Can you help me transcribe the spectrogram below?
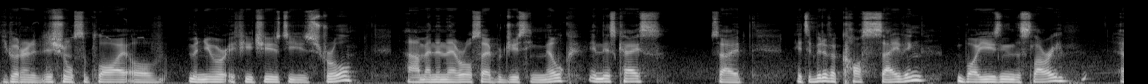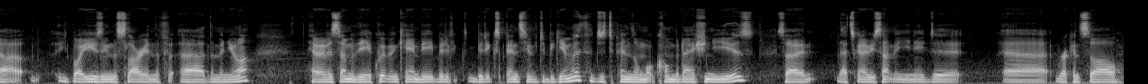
You've got an additional supply of manure if you choose to use straw. Um, and then they're also producing milk in this case. So it's a bit of a cost saving by using the slurry, uh, by using the slurry and the, uh, the manure. However, some of the equipment can be a bit, a bit expensive to begin with. It just depends on what combination you use. So that's going to be something you need to uh, reconcile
